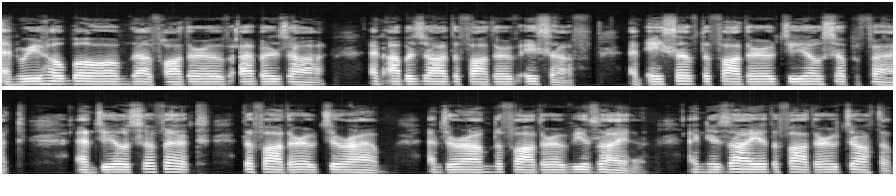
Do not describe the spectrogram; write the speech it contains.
and Rehoboam the father of Abijah, and Abijah the father of Asaph, and Asaph the father of Jehoshaphat, and Jehoshaphat the father of Joram, and Joram the father of Uzziah, and Uzziah the father of Jotham,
